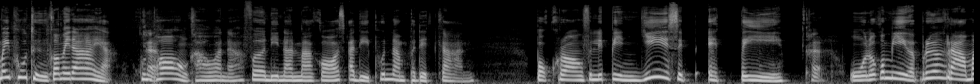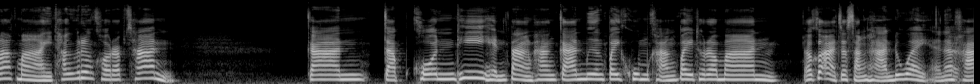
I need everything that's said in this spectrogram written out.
ไม่พูดถึงก็ไม่ได้อะคุณค่ะพ่อของเขาอะนะเฟอร์ดินานด์มาร์กอส อดีตผู้นำเผด็จการ ปกครองฟิลิปปินส์21 ปีค่ะโอ้แล้วก็มีแบบเรื่องราวมากมาย ทั้งเรื่องคอร์รัปชันการจับคนที่เห็นต่างทางการเมืองไปคุมขังไปทรมาน แล้วก็อาจจะสังหารด้วยนะคะ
